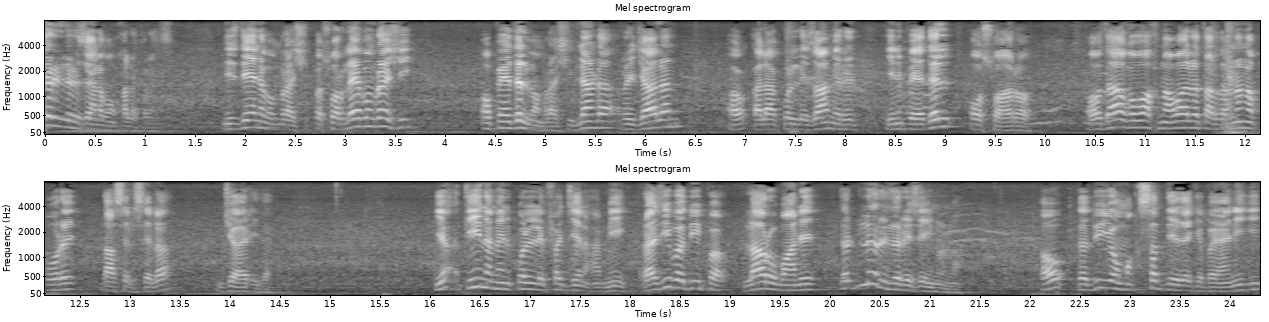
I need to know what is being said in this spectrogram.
لر لر ځانه بم خلک راځي نږدې نه بم راشي په سورلې بم راشي او پیدل بم راشي لنډه رجالن او علا کل زامر یعنی پیدل او سوارو او دا غو وخت نواله تر دننه پورې دا سلسله جاری ده یاتین من کل فج عمیق راځي به دوی په لارو باندې د لری لری زینونه او د دوی یو مقصد دی چې بیانېږي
